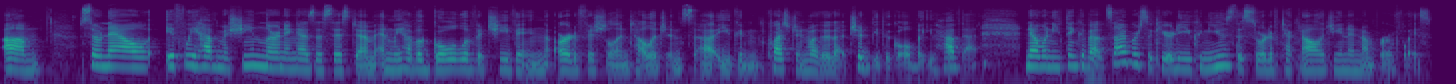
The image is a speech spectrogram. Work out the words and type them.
um, so now, if we have machine learning as a system and we have a goal of achieving artificial intelligence, uh, you can question whether that should be the goal, but you have that. Now, when you think about cybersecurity, you can use this sort of technology in a number of ways.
